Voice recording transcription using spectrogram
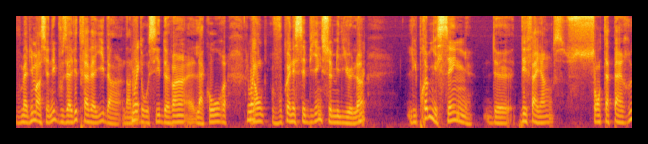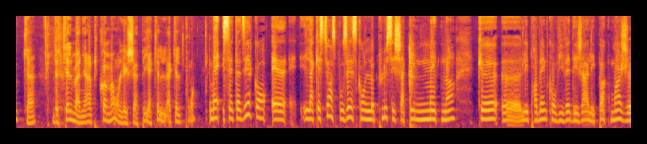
Vous m'aviez mentionné que vous aviez travaillé dans, dans des dossiers devant euh, la Cour. Donc, vous connaissez bien ce milieu-là. Les premiers signes de défaillance sont apparus quand, de quelle manière, puis comment on l'a échappé, à quel, à quel point? Ben, c'est-à-dire qu'on euh, la question à se poser est-ce qu'on l'a plus échappé maintenant que euh, les problèmes qu'on vivait déjà à l'époque? Moi, je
